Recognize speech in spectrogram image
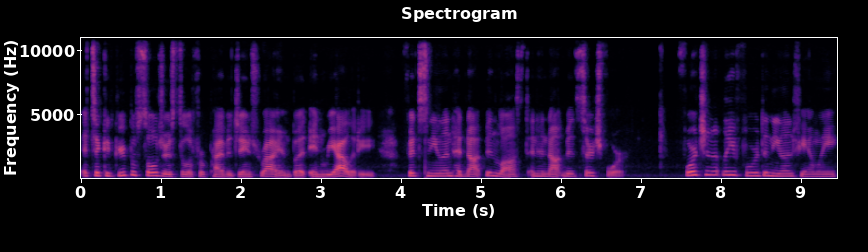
it took a group of soldiers to look for Private James Ryan, but in reality, Fritz Niland had not been lost and had not been searched for. Fortunately for the Niland family,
